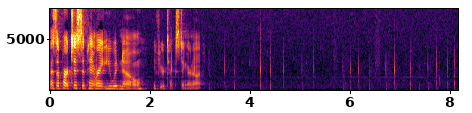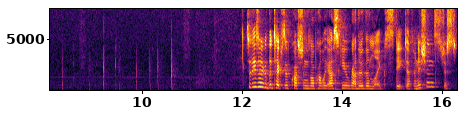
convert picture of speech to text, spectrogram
As a participant, right, you would know if you're texting or not. So these are the types of questions I'll probably ask you rather than like state definitions. Just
